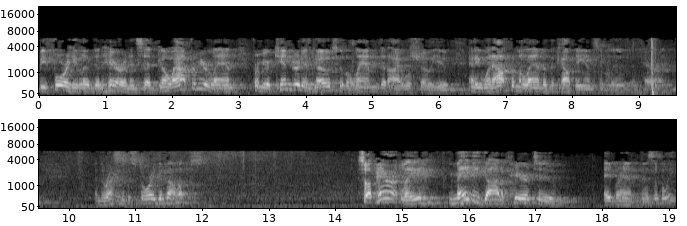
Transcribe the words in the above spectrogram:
before he lived in Haran, and said, Go out from your land, from your kindred, and go to the land that I will show you. And he went out from the land of the Chaldeans and lived in Haran. And the rest of the story develops. So apparently, maybe God appeared to Abraham visibly.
